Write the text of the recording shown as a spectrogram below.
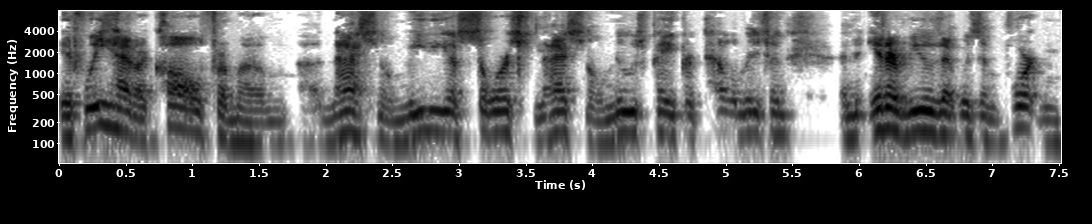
if we had a call from a, a national media source, national newspaper, television, an interview that was important,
